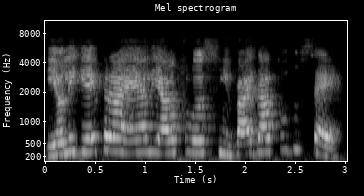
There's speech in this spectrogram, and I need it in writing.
E eu liguei para ela e ela falou assim: vai dar tudo certo.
